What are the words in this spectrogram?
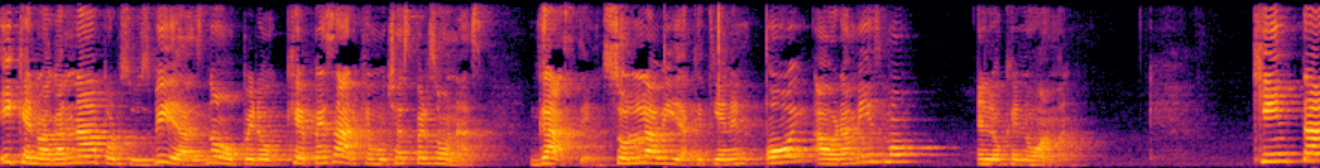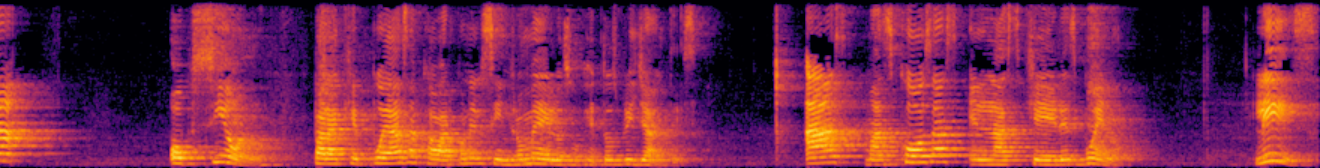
y que no hagan nada por sus vidas. No, pero qué pesar que muchas personas gasten solo la vida que tienen hoy, ahora mismo, en lo que no aman. Quinta opción para que puedas acabar con el síndrome de los objetos brillantes. Haz más cosas en las que eres bueno. Liz,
